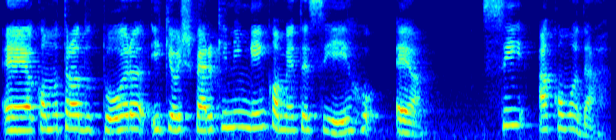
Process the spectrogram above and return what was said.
é, como tradutora e que eu espero que ninguém cometa esse erro é se acomodar.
